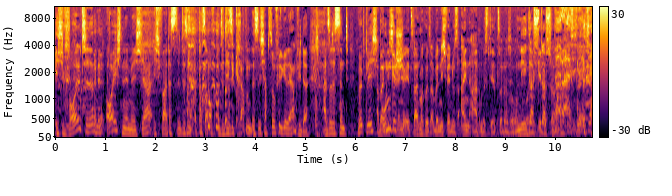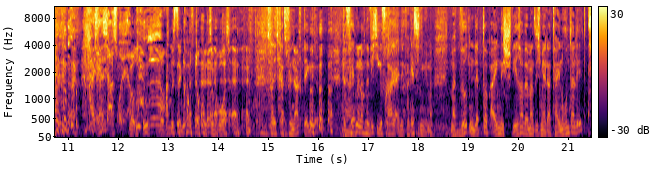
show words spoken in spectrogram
Ich wollte mit euch nämlich, ja, ich war, das, das sind, pass auf, also diese Krabben, das, ich habe so viel gelernt wieder. Also das sind wirklich Aber nicht, wenn du, jetzt warte mal kurz, aber nicht, wenn du es einatmest jetzt oder so. Nee, Oder das, geht das, schon? das, Warum, warum ist dein Kopf doppelt so groß? weil ich gerade so viel nachdenke. Da fällt mir noch eine wichtige Frage ein, die vergesse ich nicht immer. Mal wird ein Laptop eigentlich schwerer, wenn man sich mehr Dateien runterlädt?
